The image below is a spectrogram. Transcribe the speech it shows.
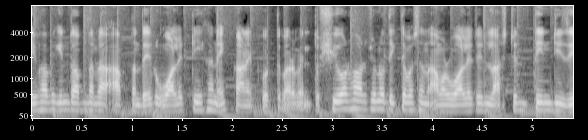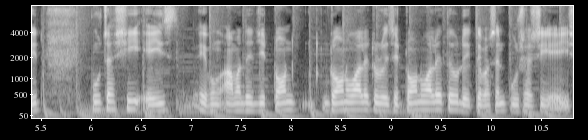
এইভাবে কিন্তু আপনারা আপনাদের ওয়ালেটটি এখানে কানেক্ট করতে পারবেন। তো শিওর হওয়ার জন্য দেখতে পাচ্ছেন, আমার ওয়ালেটের লাস্টের তিন ডিজিট পঁচাশি এইচ এবং আমাদের যে টন টন ওয়ালেট রয়েছে টন ওয়ালেটেও দেখতে পাচ্ছেন পঁচাশি এইচ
